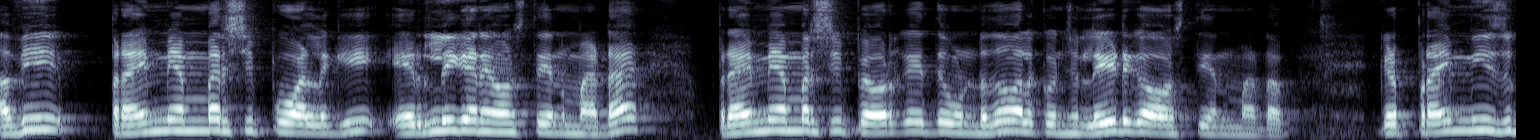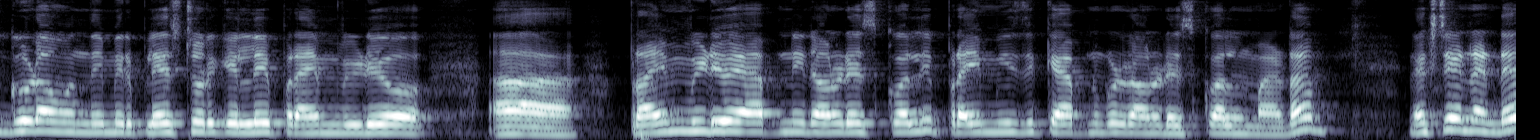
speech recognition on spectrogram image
అవి ప్రైమ్ మెంబర్షిప్ వాళ్ళకి ఎర్లీగానే వస్తాయి అనమాట ప్రైమ్ మెంబర్షిప్ ఎవరికైతే ఉండదో వాళ్ళకి కొంచెం లేట్గా వస్తాయి అనమాట ఇక్కడ ప్రైమ్ మ్యూజిక్ కూడా ఉంది. మీరు ప్లే స్టోర్కి వెళ్ళి ప్రైమ్ వీడియో ప్రైమ్ వీడియో యాప్ని డౌన్లోడ్ చేసుకోవాలి. ప్రైమ్ మ్యూజిక్ యాప్ని కూడా డౌన్లోడ్ చేసుకోవాలన్నమాట. నెక్స్ట్ ఏంటంటే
